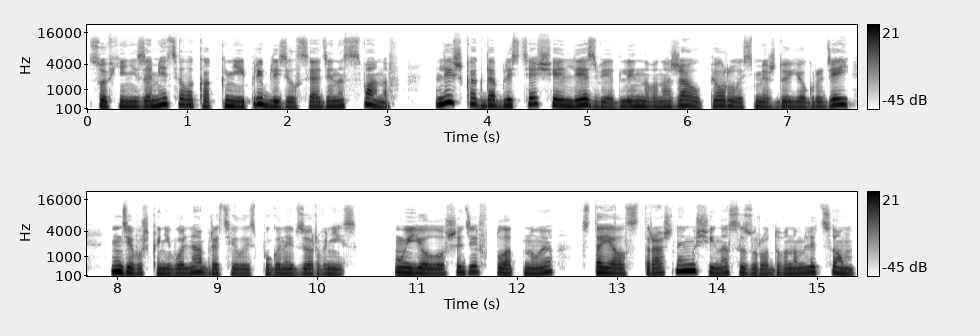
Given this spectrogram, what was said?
Софья не заметила, как к ней приблизился один из сванов. Лишь когда блестящее лезвие длинного ножа уперлось между ее грудей, девушка невольно обратила испуганный взор вниз. У ее лошади вплотную стоял страшный мужчина с изуродованным лицом,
